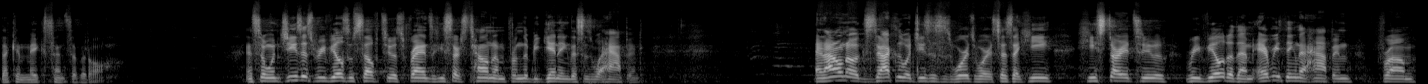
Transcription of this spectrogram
that can make sense of it all. And so when Jesus reveals himself to his friends, and he starts telling them from the beginning, this is what happened. And I don't know exactly what Jesus' words were. It says that he, he started to reveal to them everything that happened from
